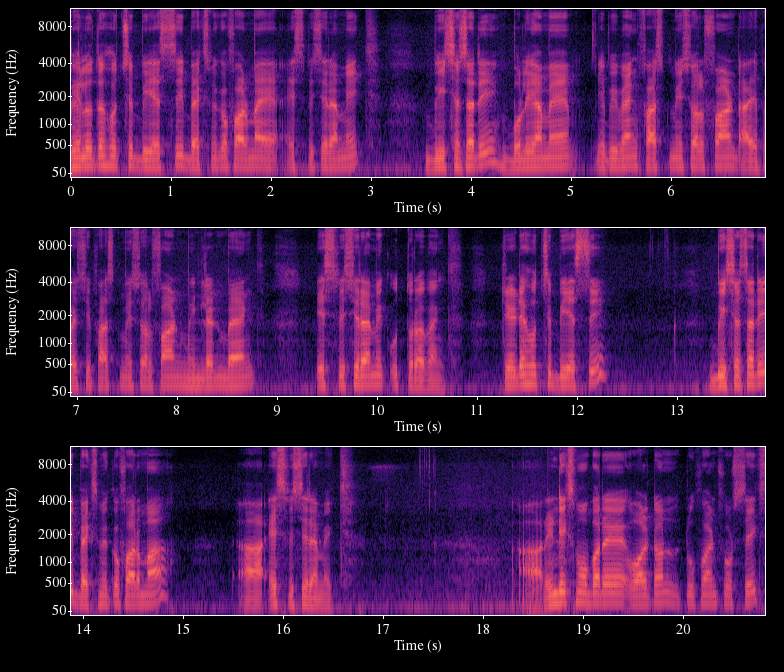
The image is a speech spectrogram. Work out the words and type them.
ভেলুতে হচ্ছে BSC, Beximco pharma, SP ceramic beach hatchery বলিয়ামে AB bank, first mutual fund, IFIC first mutual fund, Midland bank, SP ceramic, Uttara bank. ট্রেডে হচ্ছে BSC beach hatchery Beximco pharma SP ceramic আর ইন্ডেক্স মোবারে Walton two point four six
